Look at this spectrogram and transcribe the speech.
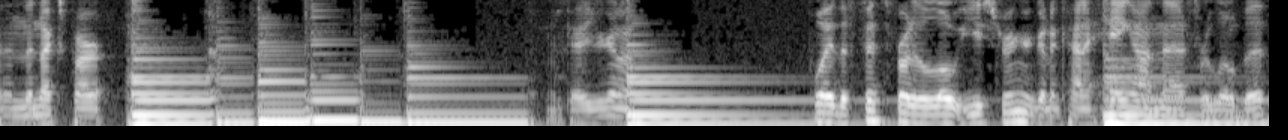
And the next part. Okay, you're gonna play the fifth fret of the low E string. You're gonna kind of hang on that for a little bit.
